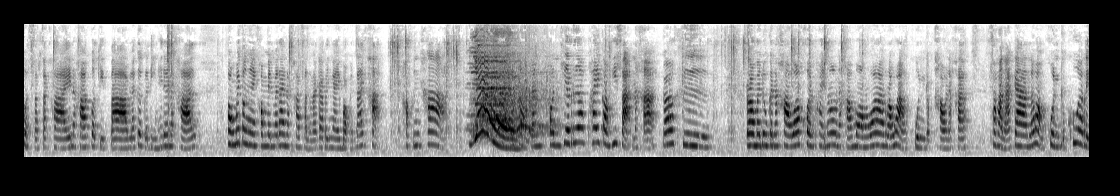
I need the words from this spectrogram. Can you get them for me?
กด subscribe นะคะ กดติดตามและกดกระดิ่งให้ด้วยนะคะตรงไม่ตรงไงคอมเมนต์มาได้นะคะสถานการณ์เป็นไงบอกกันได้ค่ะขอบคุณค่ะ ต่อกันคนที่เลือกไพ่กองที่สามนะคะ ก็คือ เรามาดูกันนะคะว่าคนภายนอกนะคะ มองว่าระหว่างคุณกับเขานะคะ สถานการณ์ระหว่างคุณกับคู่อริ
